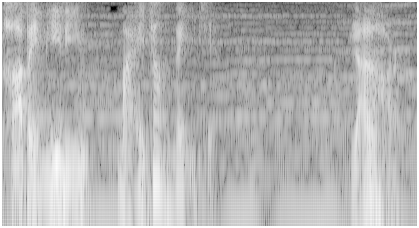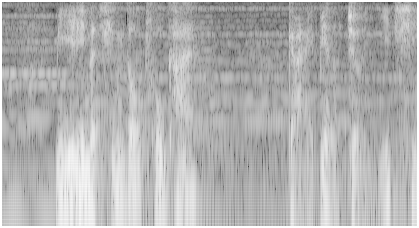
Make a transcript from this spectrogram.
他被迷林埋葬的那一天。然而，迷林的情窦初开，改变了这一切。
